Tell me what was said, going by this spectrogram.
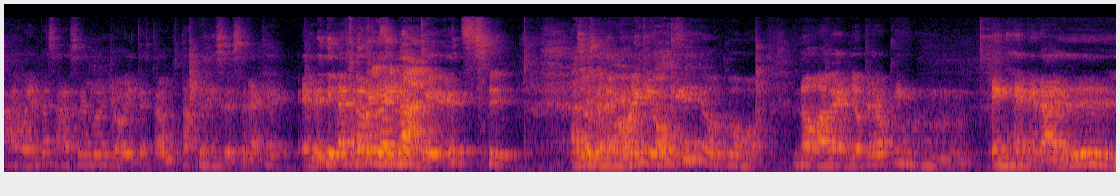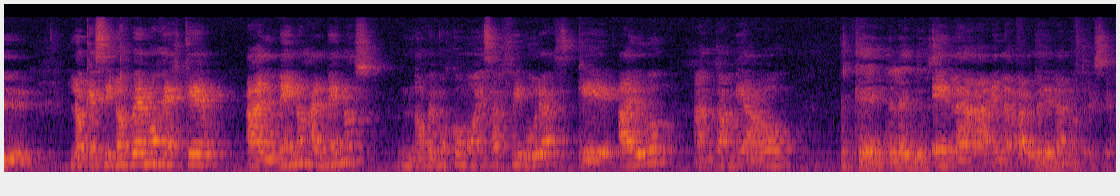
ay, voy a empezar a hacerlo yo y te está gustando, y dices, ¿será que elegí la carrera que es? Sí. A lo ¿Será que me equivoqué o cómo? No, a ver, yo creo que en, en general lo que sí nos vemos es que al menos, al menos, nos vemos como esas figuras que algo han cambiado okay, en, la en, la, en la parte de la nutrición.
